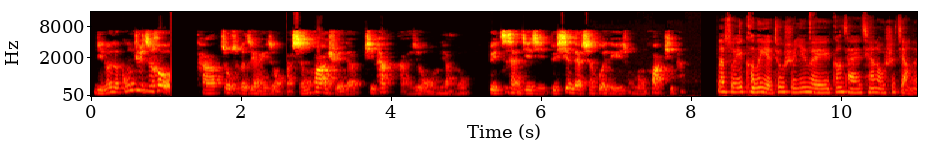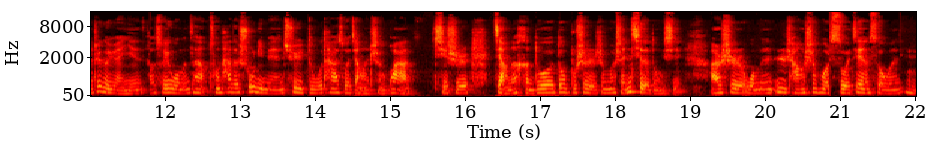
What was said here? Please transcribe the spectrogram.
理论的工具之后，他做出了这样一种神话学的批判啊，就是我们讲的对资产阶级、对现代社会的一种文化批判。那所以可能也就是因为刚才钱老师讲的这个原因啊，所以我们才从他的书里面去读他所讲的神话。其实讲的很多都不是什么神奇的东西，而是我们日常生活所见所闻。嗯，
